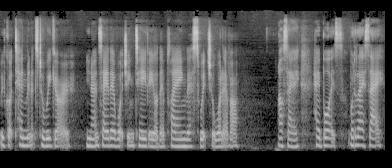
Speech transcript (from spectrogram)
We've got 10 minutes till we go, you know, and say they're watching TV or they're playing their Switch or whatever. I'll say, Hey, boys, what did I say?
